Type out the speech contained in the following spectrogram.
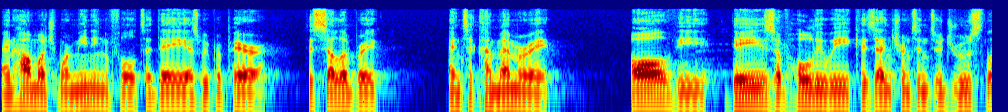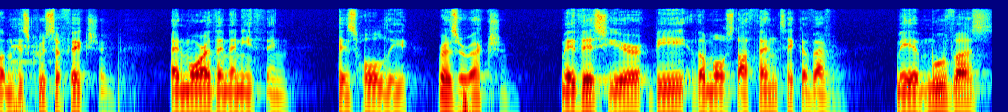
and how much more meaningful today as we prepare to celebrate and to commemorate all the days of Holy Week, his entrance into Jerusalem, his crucifixion, and more than anything, his holy resurrection. May this year be the most authentic of ever. May it move us,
